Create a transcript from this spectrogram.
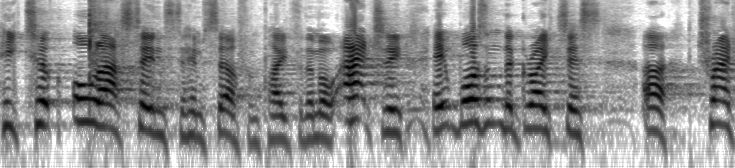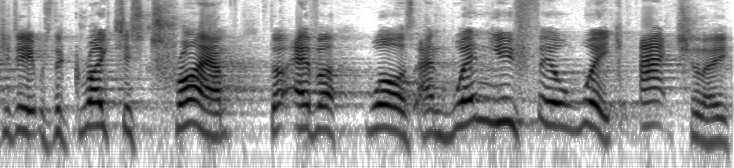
he took all our sins to himself and paid for them all. Actually, it wasn't the greatest uh, tragedy, it was the greatest triumph that ever was. And when you feel weak, actually,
